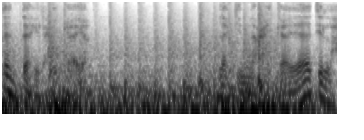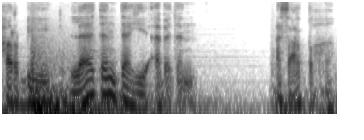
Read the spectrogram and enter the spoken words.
تنتهي الحكاية. لكن حكايات الحرب لا تنتهي أبدا. أسعد طه.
